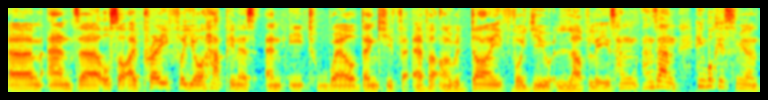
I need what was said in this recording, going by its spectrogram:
Um, and uh, also, I pray for your happiness and eat well. Thank you forever. I would die for you, Lovelyz. 항, 항상 행복했으면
